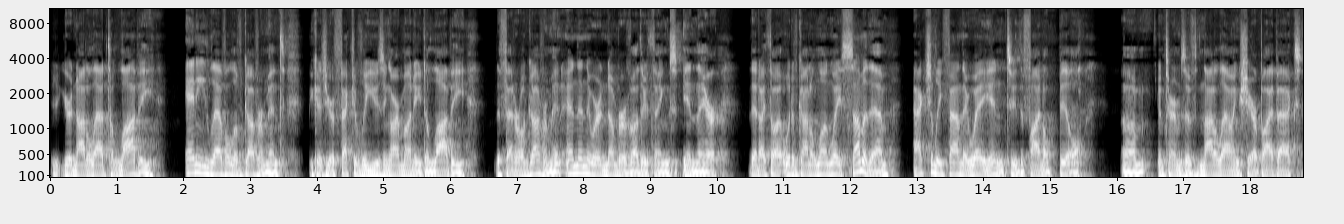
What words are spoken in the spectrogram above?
you're not allowed to lobby any level of government because you're effectively using our money to lobby the federal government. And then there were a number of other things in there that I thought would have gone a long way. Some of them actually found their way into the final bill um, in terms of not allowing share buybacks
